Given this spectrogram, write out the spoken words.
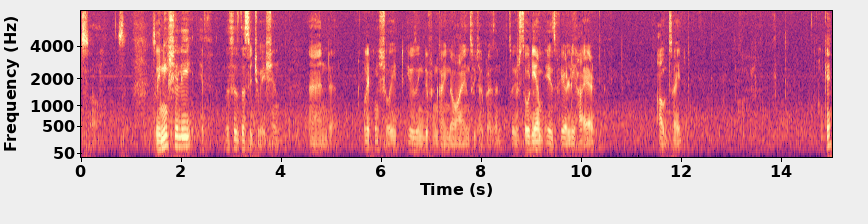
so, so initially if this is the situation and uh, let me show it using different kind of ions which are present. So, your sodium is fairly higher outside. Okay.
